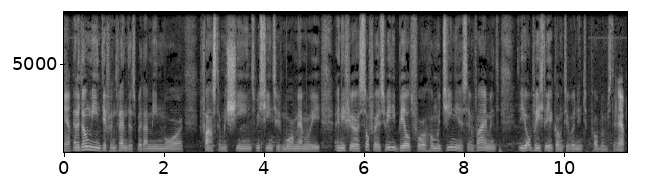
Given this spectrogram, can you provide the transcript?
Yeah. And I don't mean different vendors, but I mean more faster machines, machines with more memory. And if your software is really built for a homogeneous environment, you obviously are going to run into problems there. Yep.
